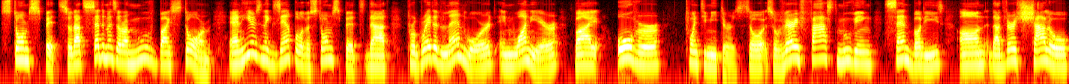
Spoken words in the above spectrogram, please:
storm spit. So that's sediments that are moved by storm. And here's an example of a storm spit that prograded landward in one year by over 20 meters. So, so very fast moving sand bodies on that very shallow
